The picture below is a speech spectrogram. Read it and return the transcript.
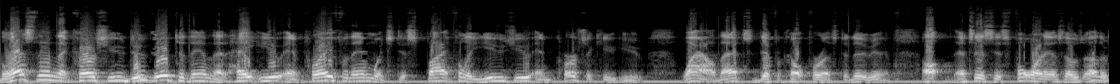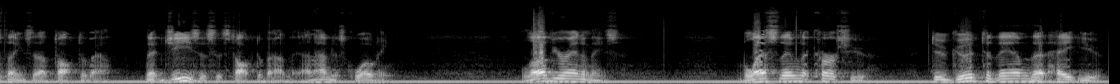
Bless them that curse you, do good to them that hate you, and pray for them which despitefully use you and persecute you. Wow, that's difficult for us to do. Oh, that's just as foreign as those other things that I've talked about, that Jesus has talked about, and I'm just quoting. Love your enemies. Bless them that curse you. Do good to them that hate you.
